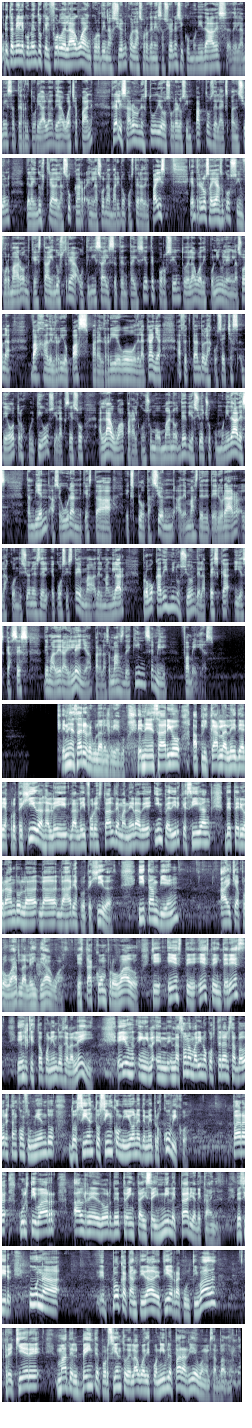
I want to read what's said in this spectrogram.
Bueno, y también le comento que el Foro del Agua, en coordinación con las organizaciones y comunidades de la Mesa Territorial de Agua Chapán, realizaron un estudio sobre los impactos de la expansión de la industria del azúcar en la zona marino-costera del país. Entre los hallazgos informaron que esta industria utiliza el 77% del agua disponible en la zona baja del río Paz para el riego de la caña, afectando las cosechas de otros cultivos y el acceso al agua para el consumo humano de 18 comunidades. También aseguran que esta explotación, además de deteriorar las condiciones del ecosistema del manglar, provoca disminución de la pesca y escasez de madera y leña para las más de 15 mil familias. Es necesario regular el riego, es necesario aplicar la ley de áreas protegidas, la ley, la ley forestal, de manera de impedir que sigan deteriorando las áreas protegidas. Y también hay que aprobar la ley de aguas. Está comprobado que este, este interés es el que está oponiéndose a la ley. Ellos en, la zona marino costera de El Salvador están consumiendo 205 millones de metros cúbicos para cultivar alrededor de 36 mil hectáreas de caña. Es decir, una eh, poca cantidad de tierra cultivada requiere más del 20% del agua disponible para riego en El Salvador.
